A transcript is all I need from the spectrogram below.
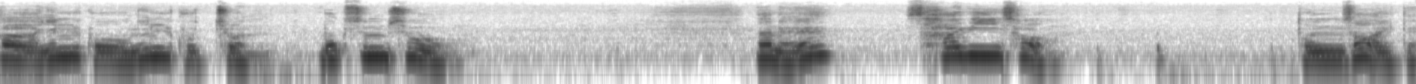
사일공일 구촌 목숨수 그 다음에 사위서 동서 할 때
